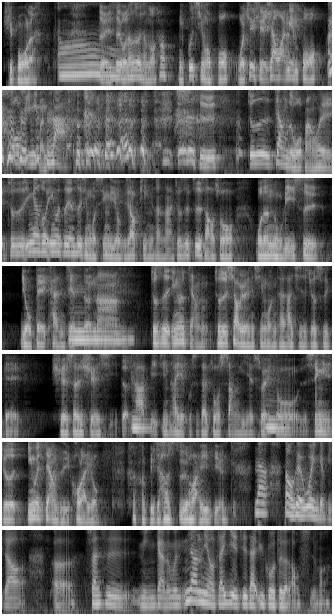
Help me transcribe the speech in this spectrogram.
去播了，哦，对，所以我那时候想说，哼，你不请我播，我去学校外面播，我比你们大，就是其实就是这样子，我反而会就是应该说，因为这件事情我心里有比较平衡啦，就是至少说我的努力是有被看见的，嗯那就是因为讲就是校园新闻台，它其实就是给。学生学习的，它毕竟它也不是在做商业，所以就心里就是因为这样子，后来有 比较释怀一点。那那我可以问一个比较呃算是敏感的问题，那你有在业界在遇过这个老师吗？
